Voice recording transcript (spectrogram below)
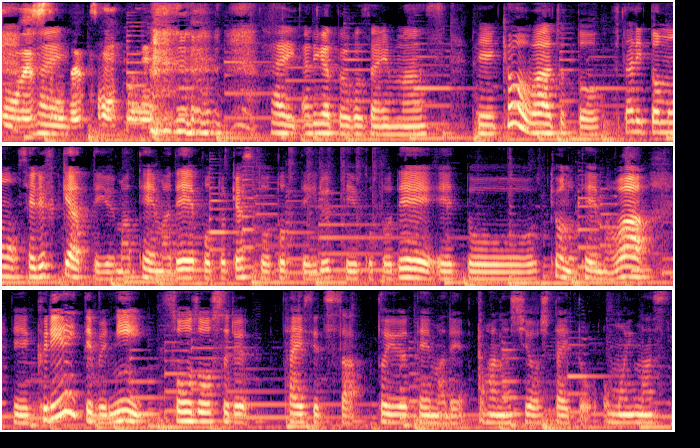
そうです、はい、そうです本当に。はいありがとうございますで今日はちょっと2人ともセルフケアっていう、まあ、テーマでポッドキャストを撮っているっていうことで、えーと、今日のテーマは、えー、クリエイティブに想像する大切さというテーマでお話をしたいと思います。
